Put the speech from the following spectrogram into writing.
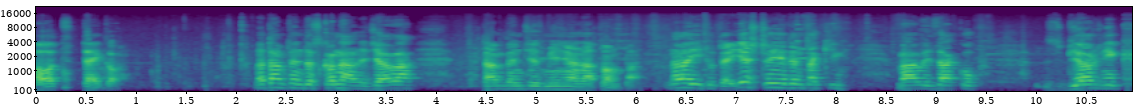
od tego. No tamten doskonale działa tam będzie zmieniana pompa. No i tutaj jeszcze jeden taki mały zakup zbiornik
